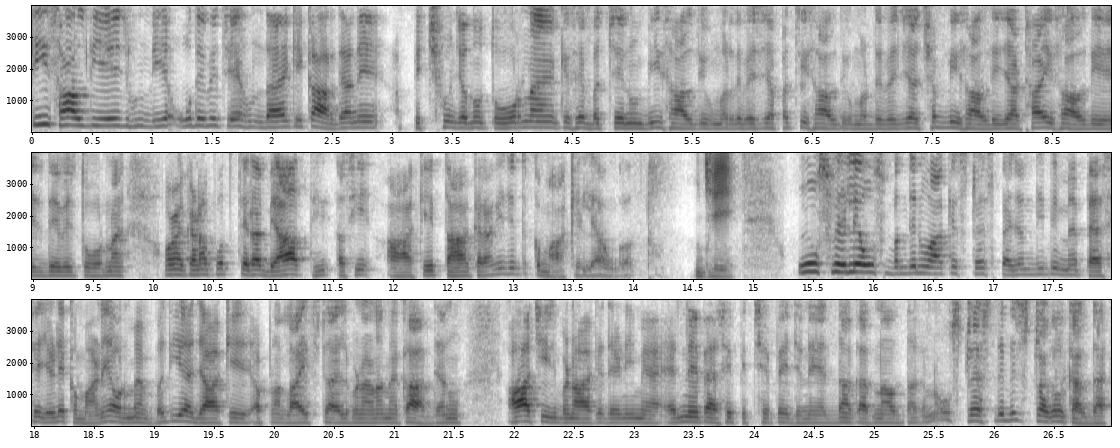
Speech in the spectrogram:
30 ਸਾਲ ਦੀ ਏਜ ਹੁੰਦੀ ਹੈ, ਉਹਦੇ ਵਿੱਚ ਇਹ ਹੁੰਦਾ ਹੈ ਕਿ ਘਰਦਿਆਂ ਨੇ ਪਿੱਛੋਂ ਜਦੋਂ ਤੋਰਨਾ ਹੈ ਕਿਸੇ ਬੱਚੇ ਨੂੰ 20 ਸਾਲ ਦੀ ਉਮਰ ਦੇ ਵਿੱਚ ਜਾਂ 25 ਸਾਲ ਦੀ ਉਮਰ ਦੇ ਵਿੱਚ ਜਾਂ 26 ਸਾਲ ਦੀ ਜਾਂ 28 ਸਾਲ ਦੀ ਏਜ ਦੇ ਵਿੱਚ ਤੋਰਨਾ ਉਹਨਾਂ ਕਹਿਣਾ, ਪੁੱਤ, ਤੇਰਾ ਵਿਆਹ ਅਸੀਂ ਆ ਕੇ ਤਾਂ ਕਰਾਂਗੇ, ਜੇ ਤੂੰ ਕਮਾ ਕੇ ਲਿਆਉਂਗਾ ਉੱਥੋਂ। ਜੀ। ਉਸ ਵੇਲੇ ਉਸ ਬੰਦੇ ਨੂੰ ਆ ਕੇ ਸਟ੍ਰੈਸ ਪੈ ਜਾਂਦੀ ਵੀ ਮੈਂ ਪੈਸੇ ਜਿਹੜੇ ਕਮਾਣੇ ਔਰ ਮੈਂ ਵਧੀਆ ਜਾ ਕੇ ਆਪਣਾ ਲਾਈਫ ਸਟਾਈਲ ਬਣਾਉਣਾ ਮੈਂ ਘਰਦਿਆਂ ਨੂੰ ਆਹ ਚੀਜ਼ ਬਣਾ ਕੇ ਦੇਣੀ ਮੈਂ ਇੰਨੇ ਪੈਸੇ ਪਿੱਛੇ ਭੇਜਣੇ ਇਦਾਂ ਕਰਨਾ ਉਦਾਂ ਕਰਨਾ ਉਹ ਸਟ੍ਰੈਸ ਦੇ ਵਿੱਚ ਸਟਰਗਲ ਕਰਦਾ।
